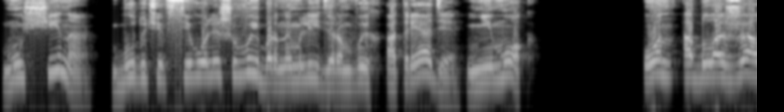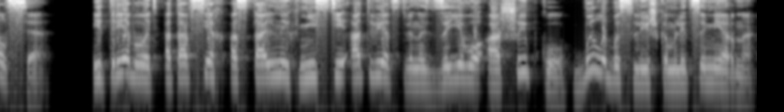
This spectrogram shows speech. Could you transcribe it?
мужчина, будучи всего лишь выборным лидером в их отряде, не мог. Он облажался, и требовать ото всех остальных нести ответственность за его ошибку было бы слишком лицемерно.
